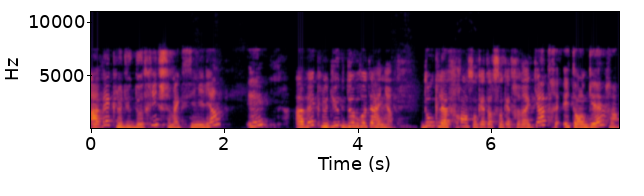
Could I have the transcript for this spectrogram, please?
avec le duc d'Autriche, Maximilien, et avec le duc de Bretagne. Donc la France en 1484 est en guerre,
